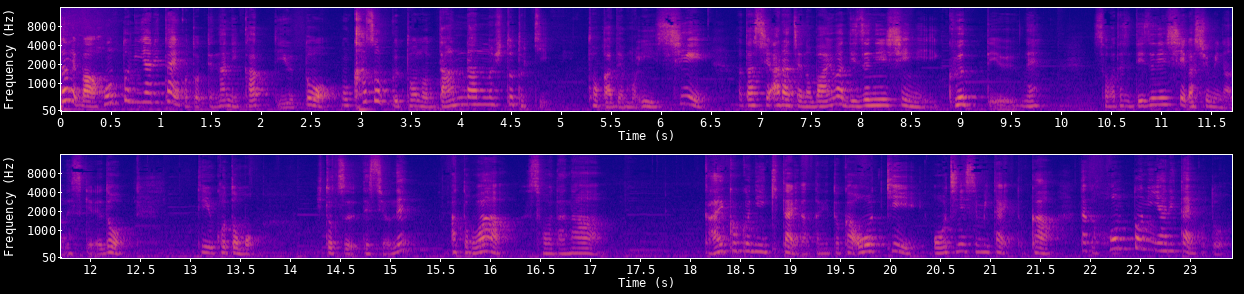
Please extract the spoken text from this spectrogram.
例えば本当にやりたいことって何かっていうともう家族との団らんのひとときとかでもいいし私アラチェの場合はディズニーシーに行くっていうね。そう私ディズニーシーが趣味なんですけれどっていうことも一つですよね。あとはそうだな外国に行きたいだったりとか大きいお家に住みたいとかなんか本当にやりたいこと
